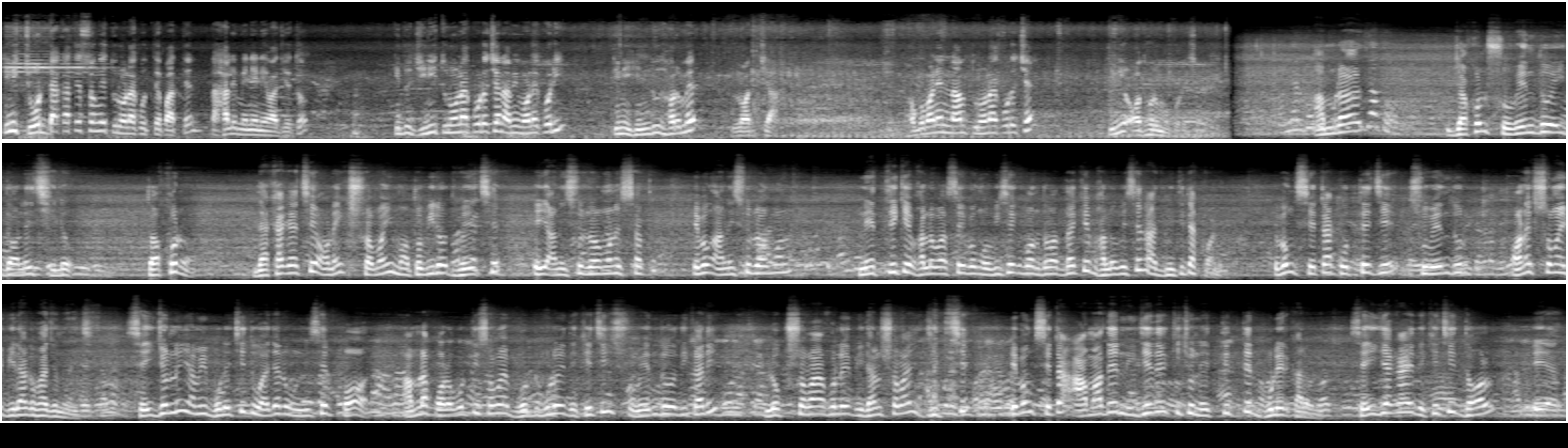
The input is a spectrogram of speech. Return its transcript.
তিনি চোর ডাকাতের সঙ্গে তুলনা করতে পারতেন, তাহলে মেনে নেওয়া যেত। কিন্তু যিনি তুলনা করেছেন, আমি মনে করি তিনি হিন্দু ধর্মের লজ্জা। ভগবানের নাম তুলনা করেছেন, তিনি অধর্ম করেছেন। আমরা যখন শুভেন্দু এই দলে ছিল, তখনও দেখা গেছে অনেক সময় মতবিরোধ হয়েছে এই আনিসুর রহমানের সাথে এবং আনিসুর রহমান নেত্রীকে ভালোবাসে এবং অভিষেক বন্দ্যোপাধ্যায়কে ভালোবেসে রাজনীতিটা করে। এবং সেটা করতে যে শুভেন্দুর অনেক সময় বিরাগ ভাজন হয়েছে। সেই জন্যই আমি বলেছি দু হাজার পর আমরা পরবর্তী সময় ভোটগুলোয় দেখেছি, শুভেন্দু অধিকারী লোকসভা হলে বিধানসভায় জিতছে এবং সেটা আমাদের নিজেদের কিছু নেতৃত্বের ভুলের কারণে। সেই জায়গায় দেখেছি দল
